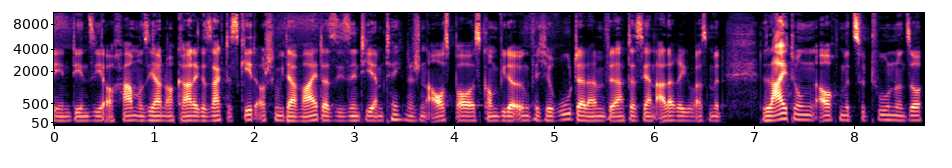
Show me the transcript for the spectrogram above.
den, den Sie auch haben. Und Sie haben auch gerade gesagt, es geht auch schon wieder weiter. Sie sind hier im technischen Ausbau, es kommen wieder irgendwelche Router, dann hat das ja in aller Regel was mit Leitungen auch mit zu tun und so.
